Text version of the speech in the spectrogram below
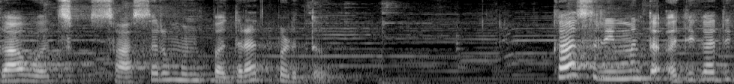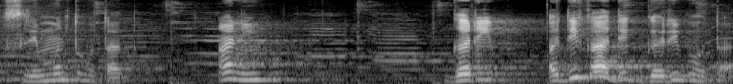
गावच सासर म्हणून पदरात पडतं? का श्रीमंत अधिकाधिक श्रीमंत होतात आणि गरीब अधिकाधिक गरीब होतात?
